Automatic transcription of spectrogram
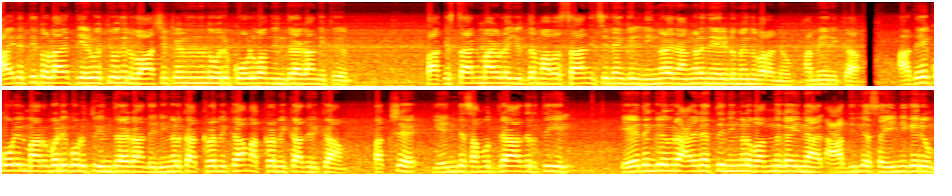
ആയിരത്തി തൊള്ളായിരത്തി എഴുപത്തി ഒന്നിൽ വാഷിങ്ടണിൽ നിന്ന് ഒരു കോൾ വന്നു ഇന്ദിരാഗാന്ധിക്ക്. പാകിസ്ഥാനുമായുള്ള യുദ്ധം അവസാനിച്ചില്ലെങ്കിൽ നിങ്ങളെ ഞങ്ങൾ നേരിടുമെന്ന് പറഞ്ഞു അമേരിക്ക. അതേ കോളിൽ മറുപടി കൊടുത്തു ഇന്ദിരാഗാന്ധി നിങ്ങൾക്ക് ആക്രമിക്കാം ആക്രമിക്കാതിരിക്കാം പക്ഷേ എന്റെ സമുദ്രാതിർത്തിയിൽ ഏതെങ്കിലും ഒരു അയലത്ത് നിങ്ങൾ വന്നു കഴിഞ്ഞാൽ അതിലെ സൈനികരും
